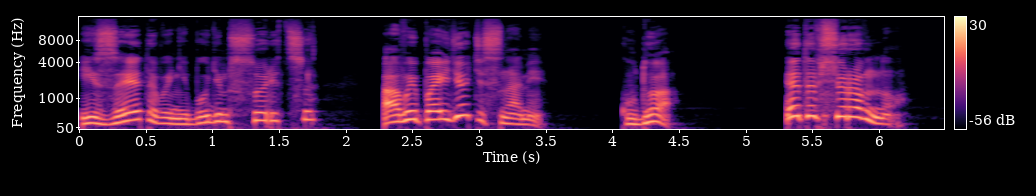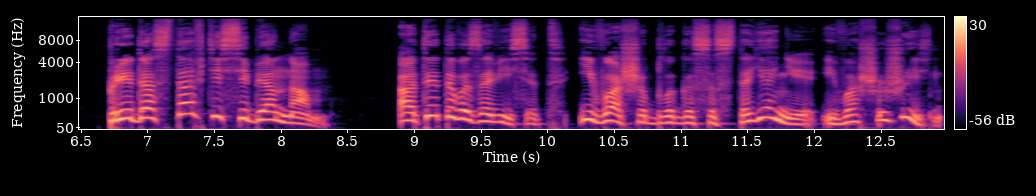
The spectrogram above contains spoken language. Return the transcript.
Из-за этого не будем ссориться. А вы пойдете с нами? Куда? Это все равно. Предоставьте себя нам. От этого зависит и ваше благосостояние, и ваша жизнь.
